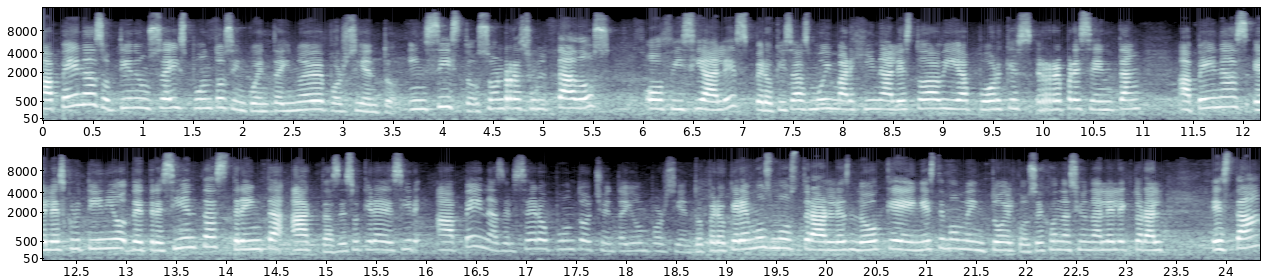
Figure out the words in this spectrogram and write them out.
apenas obtiene un 6.59%. Insisto, son resultados oficiales, pero quizás muy marginales todavía porque representan apenas el escrutinio de 330 actas. Eso quiere decir apenas el 0.81%. Pero queremos mostrarles lo que en este momento el Consejo Nacional Electoral está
